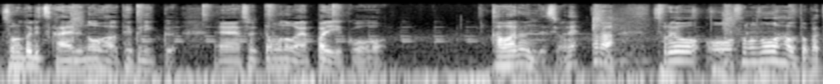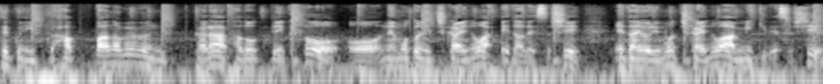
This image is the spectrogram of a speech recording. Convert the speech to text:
その時使えるノウハウテクニック、えーそういったものがやっぱりこう変わるんですよね。ただそれをそのノウハウとかテクニック葉っぱの部分から辿っていくと根元に近いのは枝ですし枝よりも近いのは幹ですし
